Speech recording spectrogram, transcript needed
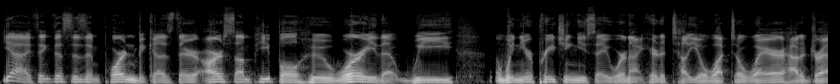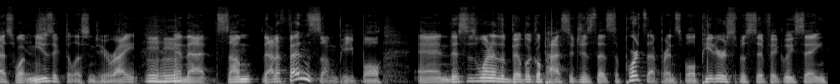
Yeah, I think this is important because there are some people who worry that we, when you're preaching, you say we're not here to tell you what to wear, how to dress, what music to listen to, right? And that some that offends some people. And this is one of the biblical passages that supports that principle. Peter is specifically saying,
